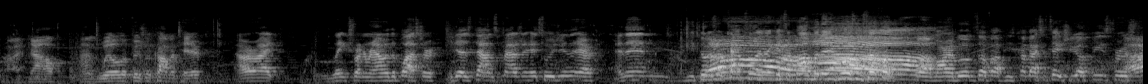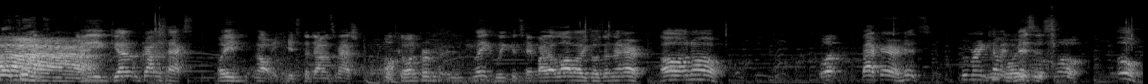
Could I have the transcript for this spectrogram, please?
Alright, now I'm Will, the official commentator. Alright, Link's running around with a blaster. He does down smash and hits Luigi in the air, and then he throws No! a capsule and then gets a bomb, but then he blows himself up. Oh, Mario blew himself up. He's come back to take you up fees for his four Ah! points. And he got ground attacks. Oh he, oh, he hits the down smash. He's going for Link. Link gets hit by the lava. He goes in the air. Oh no! What? Back air hits. Boomerang coming, Why misses. so slow? Oh,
